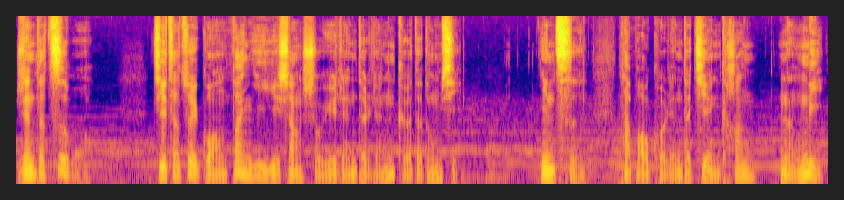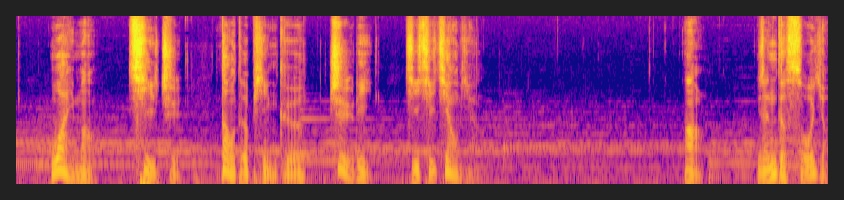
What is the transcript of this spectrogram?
人的自我，即在最广泛意义上属于人的人格的东西，因此它包括人的健康、能力、外貌、气质、道德品格、智力及其教养；二、人的所有，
